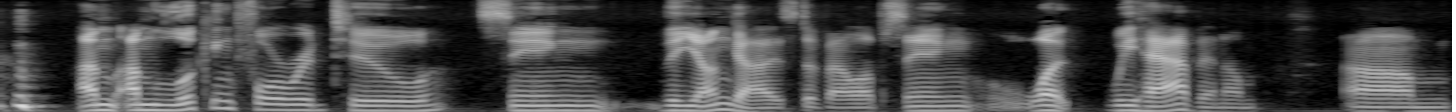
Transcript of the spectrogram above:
I'm I'm looking forward to seeing the young guys develop, seeing what we have in them. Um,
